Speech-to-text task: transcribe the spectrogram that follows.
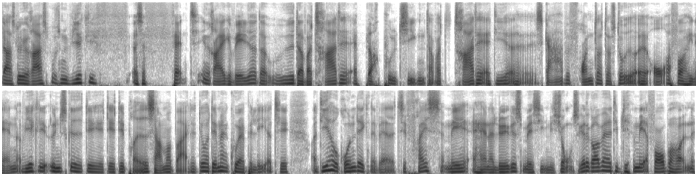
Lars Løkke Rasmussen virkelig altså fandt en række vælgere derude, der var trætte af blokpolitikken, der var trætte af de her øh, skarpe fronter, der stod øh, over for hinanden, og virkelig ønskede det, det, det brede samarbejde. Det var det, man kunne appellere til. Og de har jo grundlæggende været tilfreds med, at han er lykkes med sin mission. Så kan det godt være, at de bliver mere forbeholdende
